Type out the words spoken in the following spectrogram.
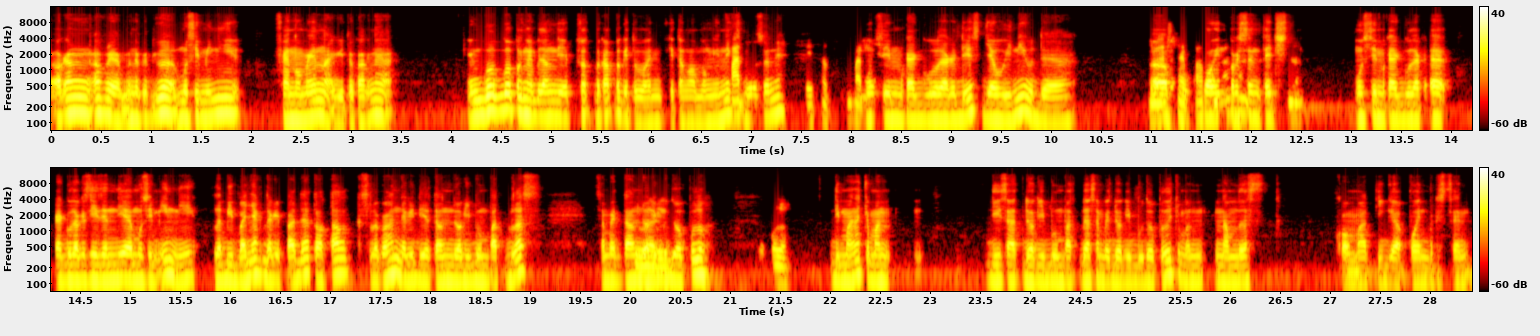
Orang apa ya menurut gue musim ini fenomena gitu karena yang gue gue pernah bilang di episode berapa gitu kan kita ngomongin Knicks Empat. bahwasannya musim reguler dia sejauh ini udah uh, point percentage musim reguler eh, regular season dia musim ini lebih banyak daripada total keseluruhan dari dia tahun 2014 sampai tahun 2020. 2020 di mana cuman di saat 2014 sampai 2020 cuman 16,3 poin persen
